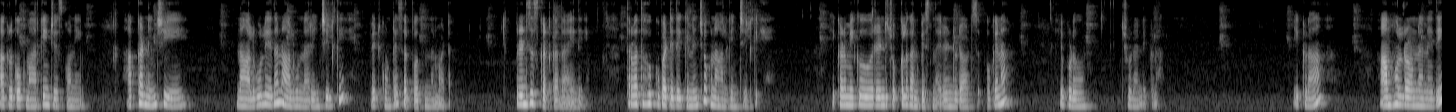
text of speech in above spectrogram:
అక్కడికి ఒక మార్కింగ్ చేసుకొని అక్కడి నుంచి నాలుగు లేదా నాలుగున్నర ఇంచీలకి పెట్టుకుంటే సరిపోతుందన్నమాట. ప్రిన్సెస్ కట్ కదా ఇది. తర్వాత హుక్కు పట్టి దగ్గర నుంచి ఒక నాలుగు ఇంచీలకి. ఇక్కడ మీకు రెండు చుక్కలు కనిపిస్తున్నాయి రెండు డాట్స్ ఓకేనా? ఇప్పుడు చూడండి ఇక్కడ. ఇక్కడ ఆమ్హోల్ రౌండ్ అనేది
